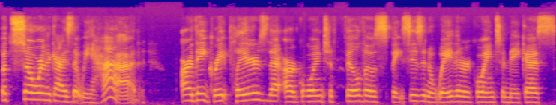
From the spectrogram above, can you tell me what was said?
but so are the guys that we had. Are they great players that are going to fill those spaces in a way that are going to make us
